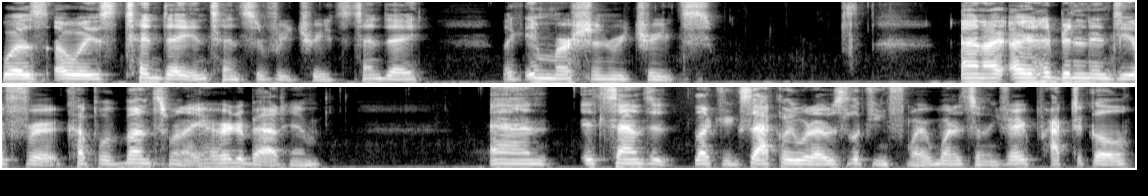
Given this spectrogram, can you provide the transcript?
was always 10 day intensive retreats, 10 day like immersion retreats. And I, I had been in India for a couple of months when I heard about him. And it sounded like exactly what I was looking for. I wanted something very practical,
